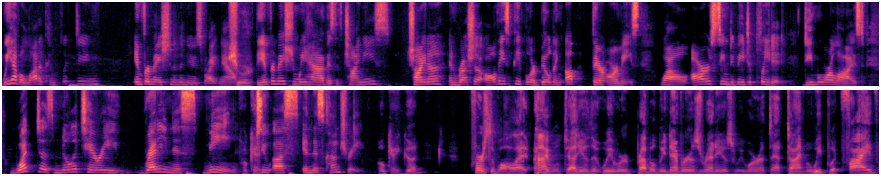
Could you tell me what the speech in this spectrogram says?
we have a lot of conflicting information in the news right now. Sure. The information we have is that Chinese, China and Russia, all these people are building up their armies while ours seem to be depleted, demoralized. What does military readiness mean Okay. to us in this country? Okay, good. First of all, I, I will tell you that we were probably never as ready as we were at that time, but we put five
